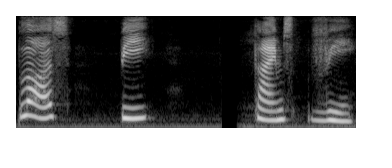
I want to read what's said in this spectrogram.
plus P times V.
